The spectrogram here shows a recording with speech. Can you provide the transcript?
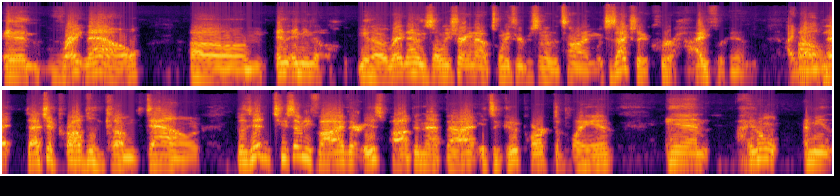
and right now, um, and I mean, you know, right now he's only striking out 23% of the time, which is actually a career high for him. I know. Um, that, that should probably come down. But he's hitting 275. There is pop in that bat. It's a good park to play in. And I don't, I mean,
